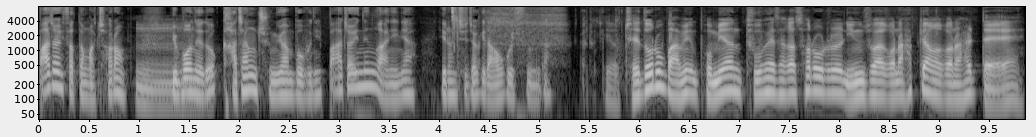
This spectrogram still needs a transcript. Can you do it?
빠져 있었던 것처럼 음. 이번에도 가장 중요한 부분이 빠져 있는 거 아니냐 이런 지적이 나오고 있습니다. 그러게요. 제도로 보면 두 회사가 서로를 인수하거나 합병하거나 할 때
